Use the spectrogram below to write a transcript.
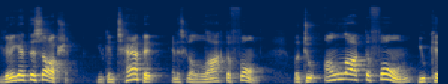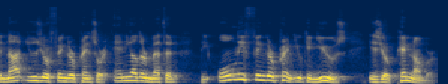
you're going to get this option. You can tap it and it's going to lock the phone. But to unlock the phone, you cannot use your fingerprints or any other method. The only fingerprint you can use is your PIN number.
